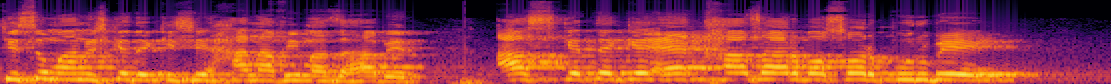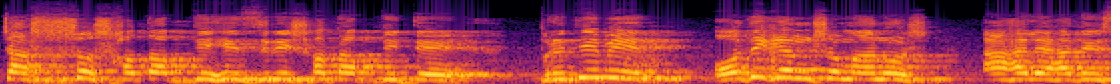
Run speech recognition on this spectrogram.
কিছু মানুষকে দেখেছি হানাফি মাযহাবের। আজকে থেকে এক হাজার বছর পূর্বে চারশো শতাব্দী হিজরি শতাব্দীতে পৃথিবীর অধিকাংশ মানুষ আহলে হাদিস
